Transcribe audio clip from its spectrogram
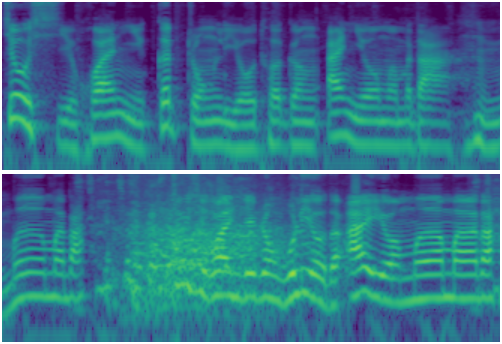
就喜欢你各种理由拖更，爱你哟么么哒，么么哒。就喜欢你这种无理由的爱哟么么哒。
